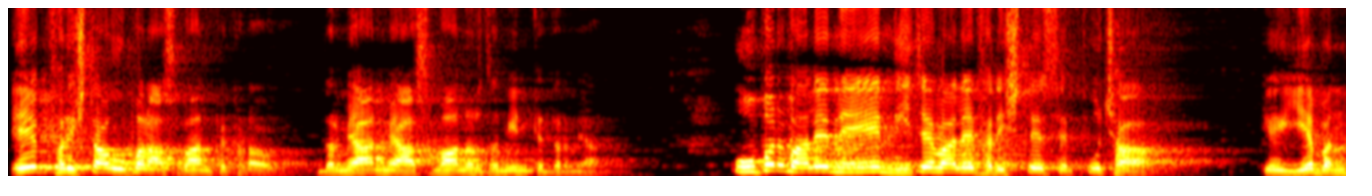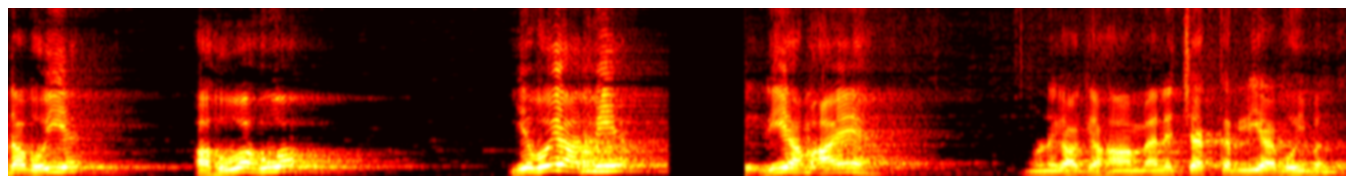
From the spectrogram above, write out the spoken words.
ایک فرشتہ اوپر آسمان پہ کھڑا ہوگا درمیان میں آسمان اور زمین کے درمیان۔ اوپر والے نے نیچے والے فرشتے سے پوچھا کہ یہ بندہ وہی ہے؟ ہوا ہوا؟ یہ وہی آدمی ہے؟ لیے ہم آئے ہیں۔ انہوں نے کہا کہ ہاں میں نے چیک کر لیا، وہی بندہ۔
